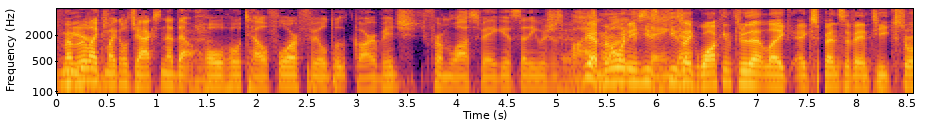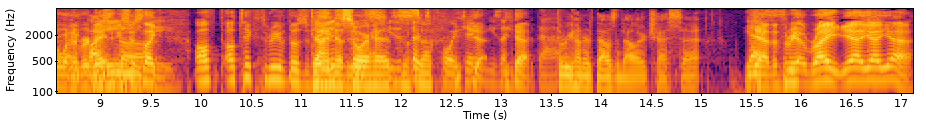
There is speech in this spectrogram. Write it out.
remember like. Michael Jackson had that whole hotel floor filled with garbage from Las Vegas that he was just buying. Yeah, remember while when he he, was he's staying he's there? like walking through that like expensive antique store, whatever it buys is. and He's just like, Crazy. I'll I'll take three of those Dinosaur vases." heads. he just and starts stuff. pointing. Yeah, He's like, yeah. That. Three hundred thousand dollar chess set. Yes. Yeah, the three. Right? Yeah, yeah, yeah.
